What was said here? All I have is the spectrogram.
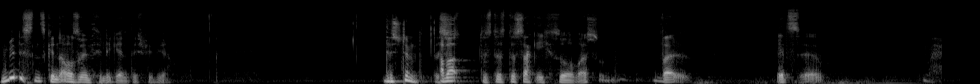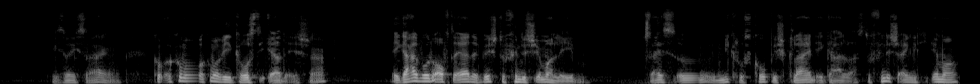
mindestens genauso intelligent ist wie wir. Das stimmt. Das, Aber das, das, das sag ich so, was? Weil jetzt, äh, wie soll ich sagen? Guck, guck, mal, guck mal, wie groß die Erde ist. Ne? Egal, wo du auf der Erde bist, du findest immer Leben. Sei es mikroskopisch klein, egal was. Du findest eigentlich immer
